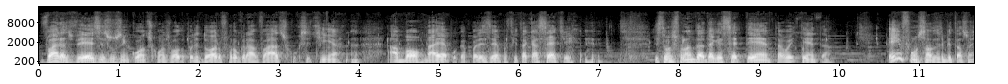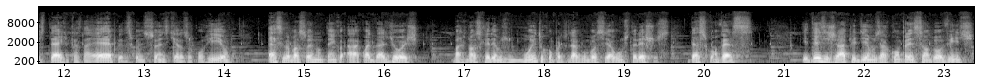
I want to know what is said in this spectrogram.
Várias vezes os encontros com Oswaldo Polidoro foram gravados com o que se tinha à mão na época, por exemplo, fita cassete. Estamos falando da década de 70, 80. Em função das limitações técnicas da época e das condições que elas ocorriam, essas gravações não têm a qualidade de hoje, mas nós queremos muito compartilhar com você alguns trechos dessas conversas. E desde já pedimos a compreensão do ouvinte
